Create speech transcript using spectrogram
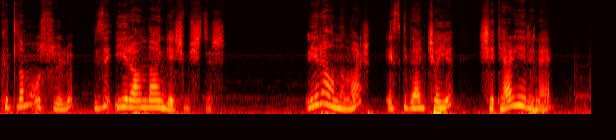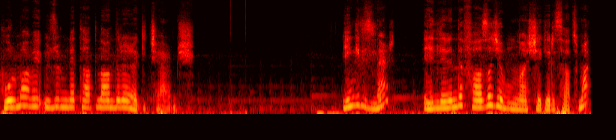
kıtlama usulü bize İran'dan geçmiştir. İranlılar eskiden çayı şeker yerine hurma ve üzümle tatlandırarak içermiş. İngilizler ellerinde fazlaca bulunan şekeri satmak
